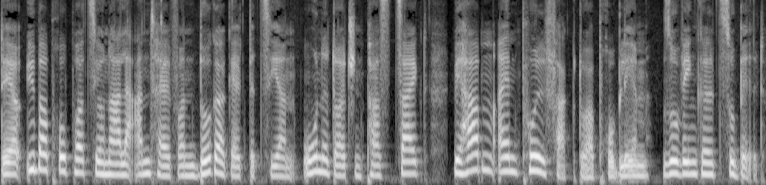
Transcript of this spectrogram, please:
Der überproportionale Anteil von Bürgergeldbeziehern ohne deutschen Pass zeigt, wir haben ein Pull-Faktor-Problem, so Winkel zu Bild.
